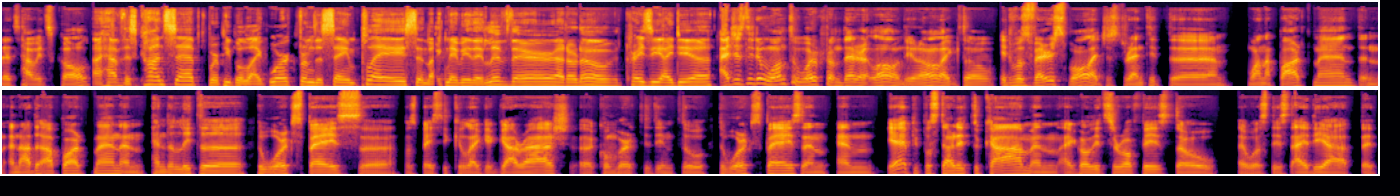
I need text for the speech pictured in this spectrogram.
that's how it's called. I have this concept where people like work from the same place and like maybe they live there. I don't know. Crazy idea. I just didn't want to work from there alone, you know, like so it was very small. I just rented uh, one apartment and another apartment and and the little the workspace uh, was basically like a garage uh, converted into the workspace and and yeah people started to come and i got its office. So there was this idea that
